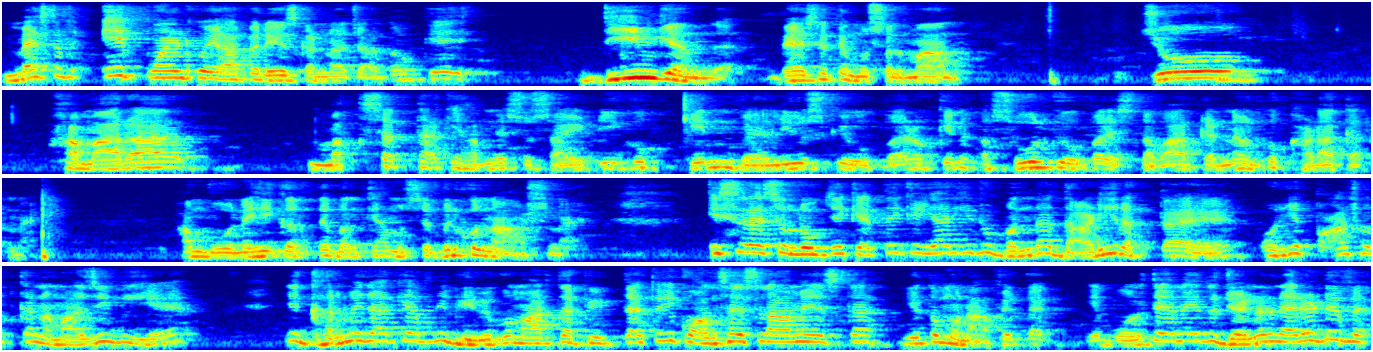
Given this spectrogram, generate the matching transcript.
मैं सिर्फ़ एक पॉइंट को यहाँ पे रेज करना चाहता हूँ कि दीन के अंदर वैसे थे मुसलमान, जो हमारा मकसद था कि हमने सोसाइटी को किन वैल्यूज़ के ऊपर और किन असूल के ऊपर इस्तवार करना है, उनको खड़ा करना है। हम वो नहीं करते, बल्कि हम उससे बिल्कुल ना आशना है। इस तरह से लोग ये कहते हैं कि यार ये जो बंदा दाढ़ी रखता है और ये पाँच वक्त का नमाजी भी है, ये घर में जाके अपनी बीवी को मारता पीटता है तो ये कौन सा इस्लाम है इसका? ये तो मुनाफिक है। ये बोलते हैं ना, ये तो जनरल नैरेटिव है।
